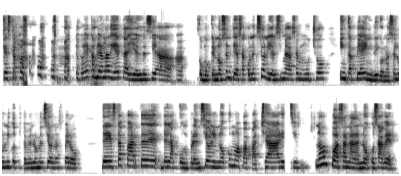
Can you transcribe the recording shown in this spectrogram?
qué está pasando. te voy a cambiar la dieta. Y él decía, ah, como que no sentía esa conexión. Y él sí me hace mucho hincapié, y digo, no es el único, tú también lo mencionas, pero de esta parte de, de la comprensión y no como apapachar y decir, no pasa nada, no. O sea, a ver,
